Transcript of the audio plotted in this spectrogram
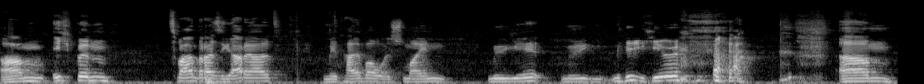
Ähm, ich bin 32 Jahre alt. Metallbau ist mein Milieu. Milieu. ähm,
